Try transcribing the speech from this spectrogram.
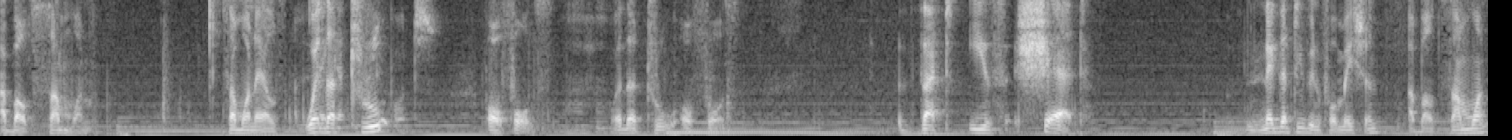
about someone, someone else, whether true report. or false, whether true or false, that is shared negative information about someone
